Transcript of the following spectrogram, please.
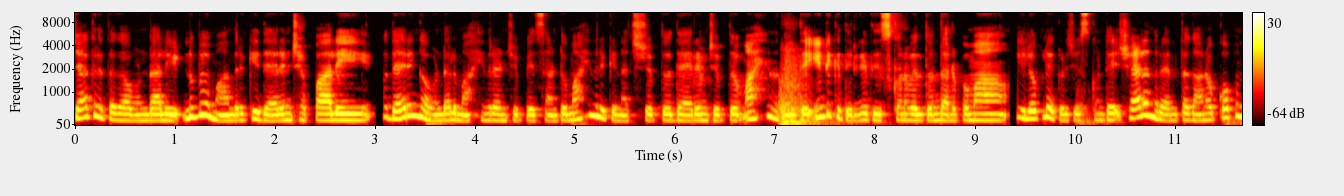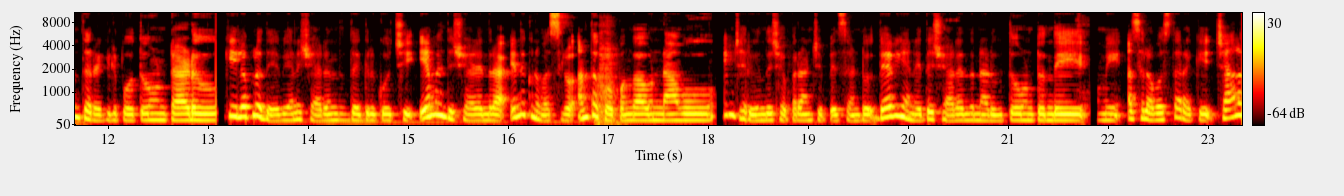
జాగ్రత్తగా ఉండాలి. నువ్వే మా అందరికీ ధైర్యం చెప్పాలి. ధైర్యంగా ఉండాలి మహేంద్ర అని చెప్పేసి అంటూ మహేంద్రకి నచ్చ చెప్తూ ధైర్యం చెప్తూ మహేంద్ర అయితే ఇంటికి తిరిగి తీసుకుని వెళ్తుంది అనుపమ. ఈ లోపల ఇక్కడ చూసుకుంటే శైలేంద్ర ఎంతగానో కోపంతో రగిలిపోతూ ఉంటాడు. ఈ లోపల దేవి అని శైలేంద్ర దగ్గరకు వచ్చి ఏమైంది శైలేంద్ర? ఎందుకు నువ్వు అసలు అంత కోపంగా ఉన్నావు? ఏం జరిగిందో చెప్పరా? అని చెప్పేసి అంటూ దేవి అనేది శైలేంద్రని అడుగుతూ ఉంటుంది. మమ్మీ అసలు అవస్థరకి చాలా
